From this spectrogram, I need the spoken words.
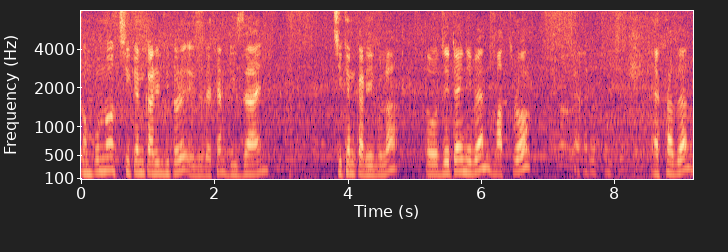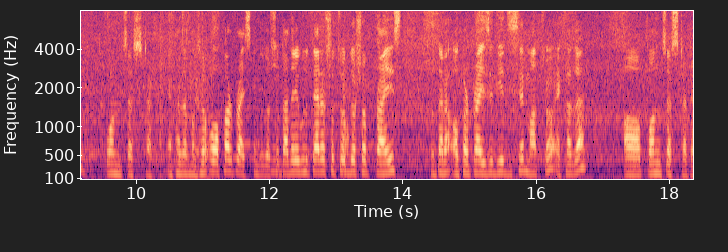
সম্পূর্ণ চিকেন কারির ভিতরে এই যে দেখেন ডিজাইন চিকেন কারি এগুলা। তো যেটাই নেবেন মাত্র এক হাজার পঞ্চাশ টাকা। এক হাজার পঞ্চাশ অফার প্রাইস কিন্তু দর্শক তাদের এগুলো তেরোশো চোদ্দোশো প্রাইস তো তারা অফার প্রাইসে দিয়ে দিচ্ছে মাত্র এক হাজার পঞ্চাশ টাকা।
